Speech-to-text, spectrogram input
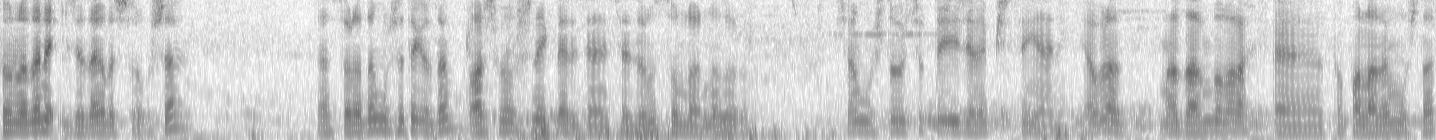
Sonradan ekleyeceğiz arkadaşlar kuşa. Yani sonradan kuşa tekrardan karışma kuşuna ekleriz yani sezonun sonlarına doğru. Şu an kuşta uçup da iyice pişsin yani. Ya biraz nazarında olarak eee toparladığım kuşlar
